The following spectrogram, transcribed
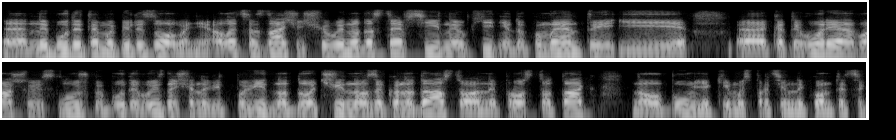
е, не будете мобілізовані, але це значить, що ви надасте всі необхідні документи, і категорія вашої служби буде визначена відповідно до чинного законодавства, а не просто так на обум якимось працівником ТЦК.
